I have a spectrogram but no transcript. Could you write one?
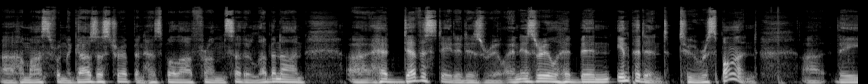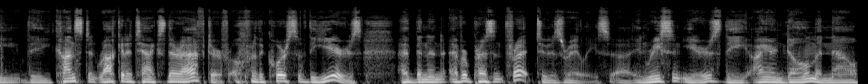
uh, Hamas from the Gaza Strip and Hezbollah from southern Lebanon, uh, had devastated Israel, and Israel had been impotent to respond. Uh, they, the constant rocket attacks thereafter, over the course of the years, have been an ever present threat to Israelis. Uh, in recent years, the Iron Dome and now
